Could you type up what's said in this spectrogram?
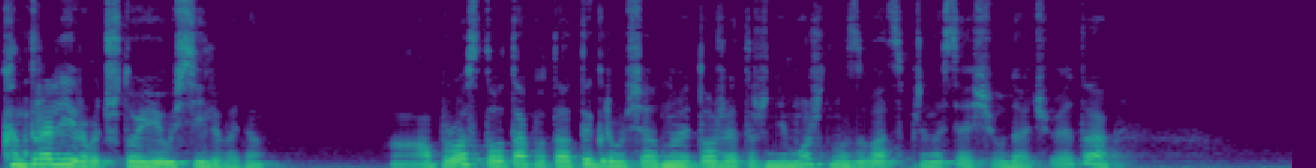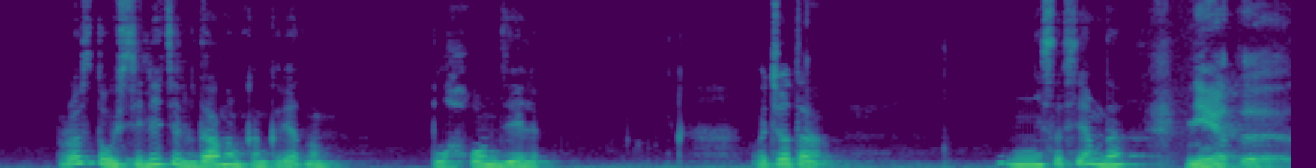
контролировать, что ей усиливать, да? А просто вот так вот отыгрывающее одно и то же, это же не может называться приносящей удачу. Это просто усилитель в данном конкретном плохом деле. Вы что-то не совсем, да? Нет, э,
